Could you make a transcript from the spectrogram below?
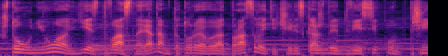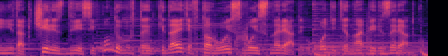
что у него есть два снаряда, которые вы отбрасываете через каждые 2 секунды. Точнее, не так, через 2 секунды вы кидаете второй свой снаряд и уходите на перезарядку.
